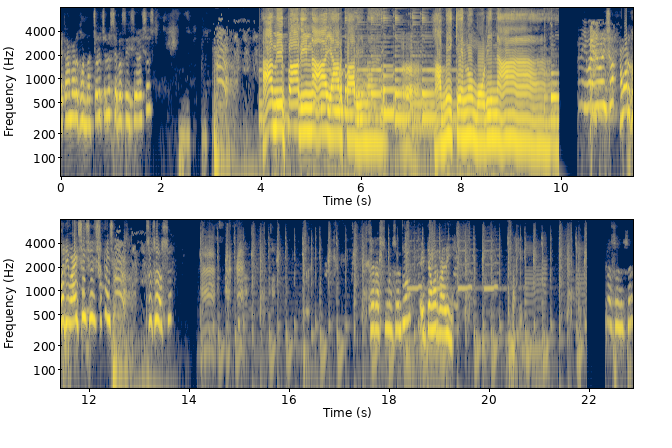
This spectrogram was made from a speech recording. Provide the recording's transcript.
এটা আমার ঘর না। চলো চলো সেবা সেই সে আসো আমি পারি না আর পারি না। আমি কেন মরি না? এসো আমার ঘরে এসো। স্যার আসুন আসুন। এইটা আমার বাড়ি। আসুন আসুন।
